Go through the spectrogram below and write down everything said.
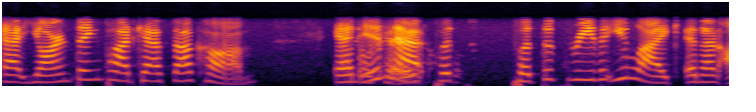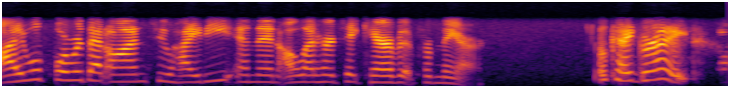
at yarnthingpodcast.com. And okay. in that, put put the three that you like, and then I will forward that on to Heidi, and then I'll let her take care of it from there. Okay, great. All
